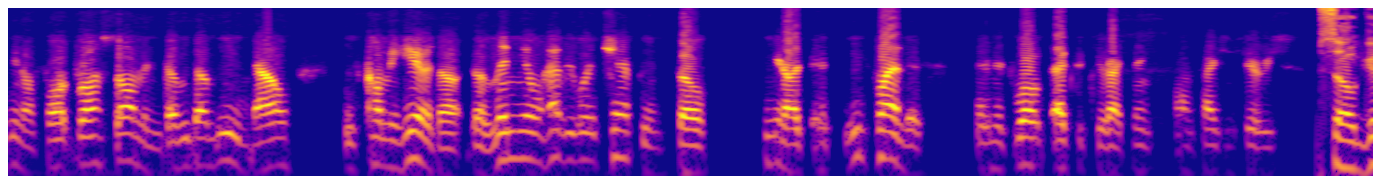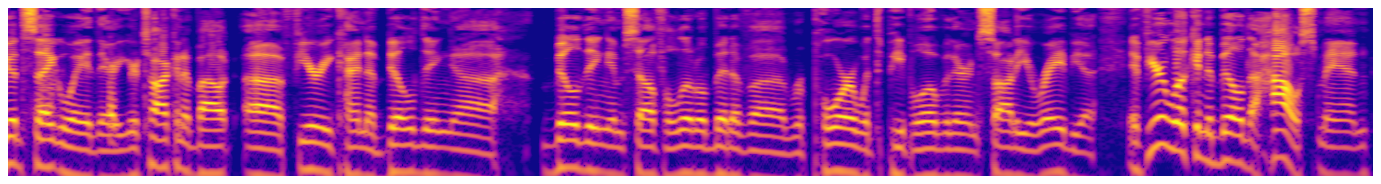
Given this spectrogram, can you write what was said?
you know fought Braun Strowman in WWE. Now he's coming here, the the lineal heavyweight champion." So you know, he planned this, and it's well executed, I think, on Tyson Fury's. So good segue there. You're talking about uh, Fury kind of building uh, building himself a little bit of a rapport with the people over there in Saudi Arabia. If you're looking to build a house, man,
